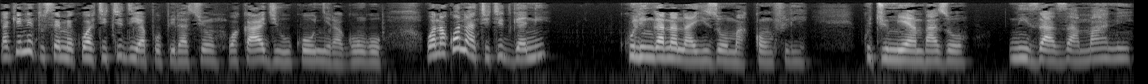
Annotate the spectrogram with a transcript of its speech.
Lakini tuseme kwa attitude ya population, wakaaji huko Nyiragongo wanakuwa na attitude gani kulingana na hizo makonfli kutumia ambazo ni za zamani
